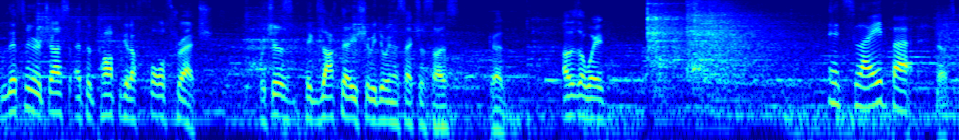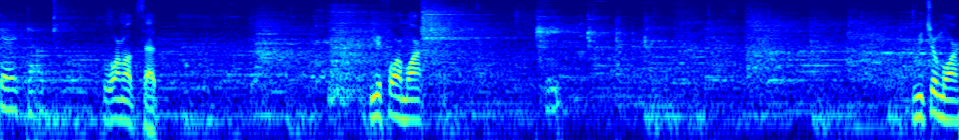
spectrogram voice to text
lifting her chest at the top to get a full stretch, which is exactly how you should be doing this exercise. Good. How does the weight? It's light, but it's good though. Warm up set. You four more. Give me two more.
